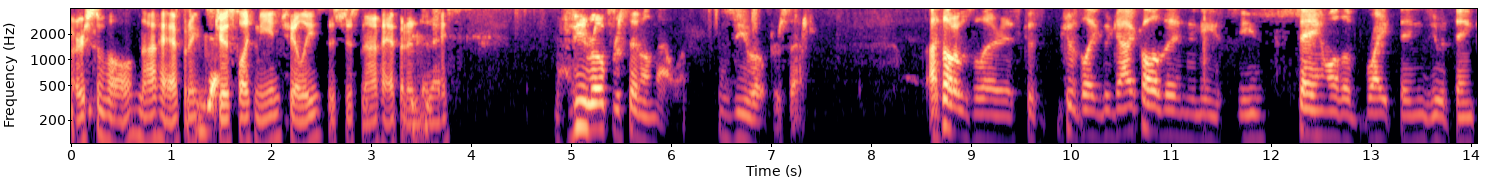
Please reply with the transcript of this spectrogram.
First of all, not happening. Yeah. Just like me and Chili's, it's just not happening today. Zero percent on that one. Zero percent. I thought it was hilarious because like the guy calls in and he's he's saying all the right things you would think,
